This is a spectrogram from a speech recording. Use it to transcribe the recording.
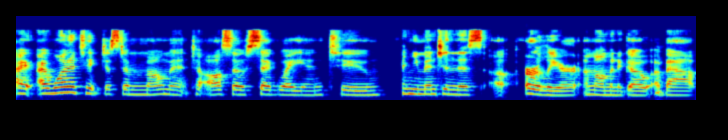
I, I want to take just a moment to also segue into, and you mentioned this uh, earlier a moment ago Mm-hmm. about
